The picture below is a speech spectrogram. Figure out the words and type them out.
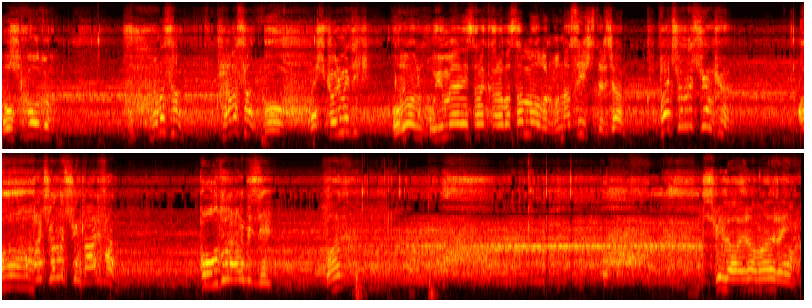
Oh. şey buldu. Karabasan, Karabasan. Oh. Hiç görmedik. Oğlum uyumayan insana karabasan mı olur? Bu nasıl iştir Can? Kapı açıldı çünkü. Aa, Kapı açıldı çünkü Arifan. Boğdular bizi. lan. Bismillahirrahmanirrahim.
